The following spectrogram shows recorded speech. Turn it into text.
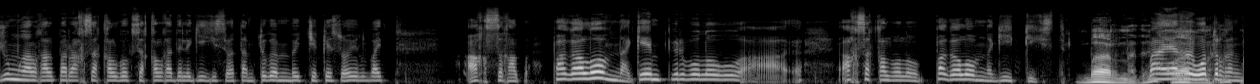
жумгал алып барып аксакал көк сакалга деле кийгизип атам түгөнбөйт чекеси оюлбайт аксы калып поголовно кемпир болобу аксакал болобу поголовно кийип кийгиздим баарына да баягы отурган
